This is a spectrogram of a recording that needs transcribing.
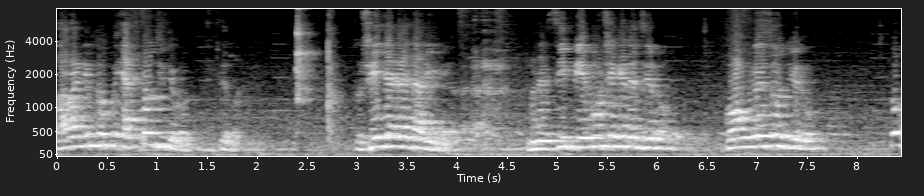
তারা কিন্তু একটাও জিতে জিততে পারে। তো সেই জায়গায় দাঁড়িয়ে মানে সিপিএমও সেখানে জিরো কংগ্রেসও জিরো তো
